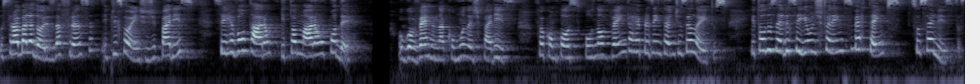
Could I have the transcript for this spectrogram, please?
os trabalhadores da França e principalmente de Paris se revoltaram e tomaram o poder. O governo na Comuna de Paris foi composto por 90 representantes eleitos e todos eles seguiam diferentes vertentes socialistas.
